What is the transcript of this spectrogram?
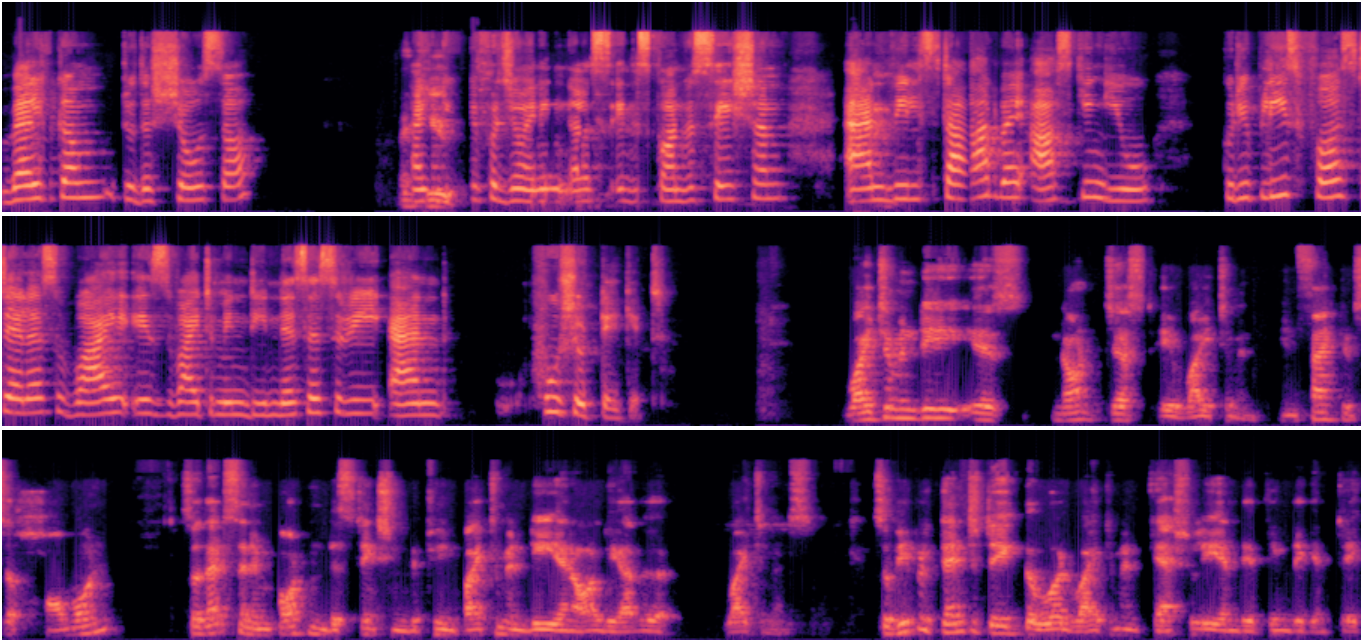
Welcome to the show, sir. Thank, Thank you. you for joining us in this conversation. And we'll start by asking you, could you please first tell us why is vitamin D necessary and who should take it? Vitamin D is not just a vitamin. In fact, it's a hormone. So that's an important distinction between vitamin D and all the other vitamins. So people tend to take the word vitamin casually and they think they can take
